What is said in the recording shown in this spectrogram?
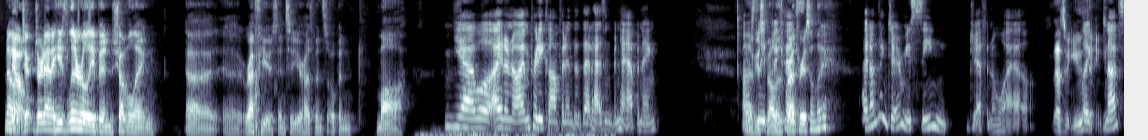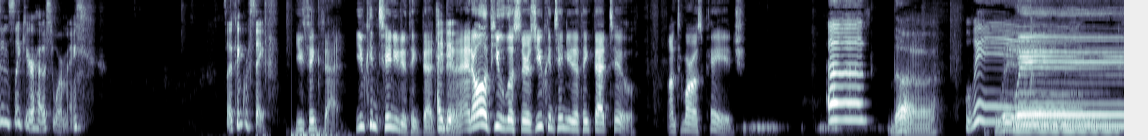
No. J- Jordana, he's literally been shoveling uh, uh, refuse into your husband's open maw. yeah, well, I don't know. I'm pretty confident that that hasn't been happening. And have you smelled his breath recently? I don't think Jeremy's seen Jeff in a while. That's what you like think. not since like your housewarming. so I think we're safe. You think that. You continue to think that, I do. And all of you listeners, you continue to think that too. On tomorrow's page. Of The wait. Wait.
